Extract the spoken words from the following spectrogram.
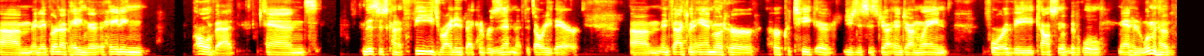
um, and they've grown up hating the hating all of that, and this just kind of feeds right into that kind of resentment that's already there. Um, in fact, when Anne wrote her her critique of Jesus and John Wayne for the Council of Biblical Manhood and Womanhood,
